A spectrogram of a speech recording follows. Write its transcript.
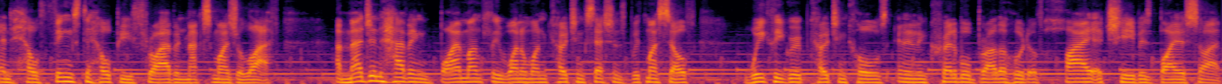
and health, things to help you thrive and maximize your life. Imagine having bi monthly one on one coaching sessions with myself weekly group coaching calls, and an incredible brotherhood of high achievers by your side.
